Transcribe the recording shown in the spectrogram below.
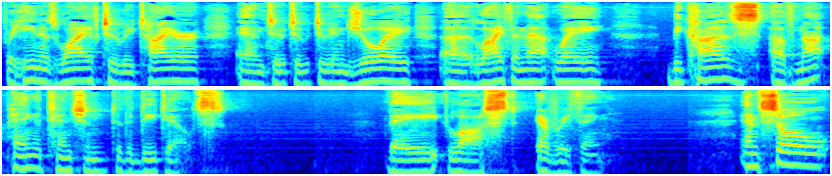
for he and his wife to retire and to, to, to enjoy uh, life in that way because of not paying attention to the details. They lost everything. And so,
